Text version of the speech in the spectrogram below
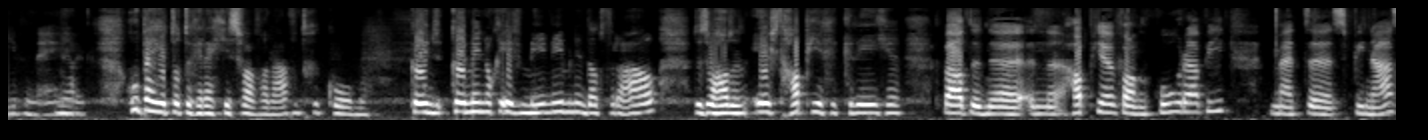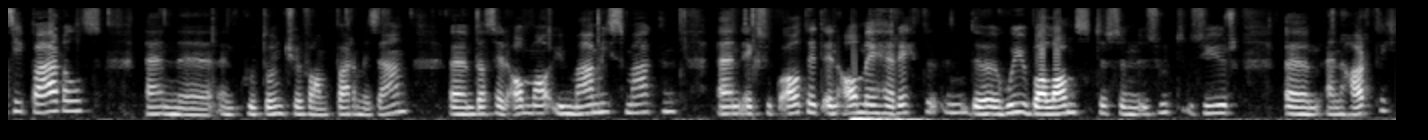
leven eigenlijk. Hoe ben je tot de gerechtjes van vanavond gekomen? Kun je, kun je mij nog even meenemen in dat verhaal? Dus we hadden een eerst hapje gekregen. We hadden eh, een hapje van koolrabi met eh spinazieparels en eh, een croutonnetje van parmezaan. Ehm, dat zijn allemaal umami smaken. En ik zoek altijd in al mijn gerechten de goede balans tussen zoet, zuur ehm, en hartig.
